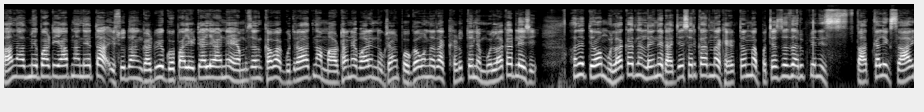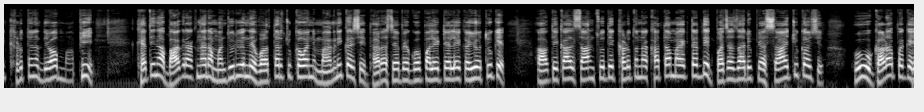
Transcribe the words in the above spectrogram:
આમ આદમી પાર્ટી આપના નેતા ઈસુદાન ગઢવી, ગોપાલ ઇટાલિયા અને હેમચંદ ખવા ગુજરાતના માવઠાને ભારે નુકસાન ભોગવનારા ખેડૂતોને મુલાકાત લેશે અને તેઓ મુલાકાતને લઈને રાજ્ય સરકારના હેક્ટરના પચાસ હજાર રૂપિયાની તાત્કાલિક સહાય ખેડૂતોને દેવા માફી ખેતીના ભાગ રાખનારા મંજૂરીઓને વળતર ચૂકવવાની માગણી કરશે. ધારાસભ્ય ગોપાલ ઇટાલિયાએ કહ્યું હતું કે આવતીકાલ સાંજ સુધી ખેડૂતોના ખાતામાં હેક્ટર દીઠ પચાસ હજાર રૂપિયા સહાય ચૂકવશે. હું ઘડા પગે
